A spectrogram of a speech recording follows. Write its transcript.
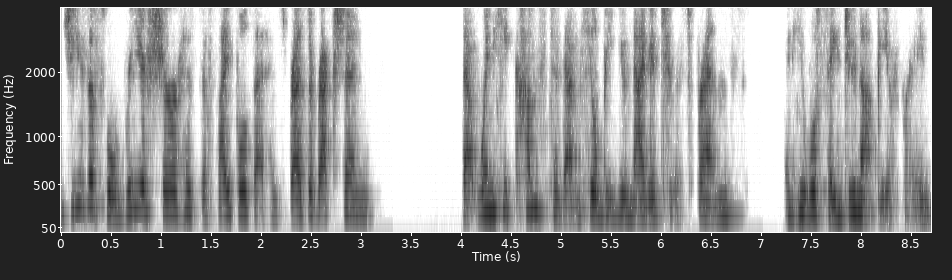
Jesus will reassure his disciples at his resurrection that when he comes to them, he'll be united to his friends and he will say, Do not be afraid.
